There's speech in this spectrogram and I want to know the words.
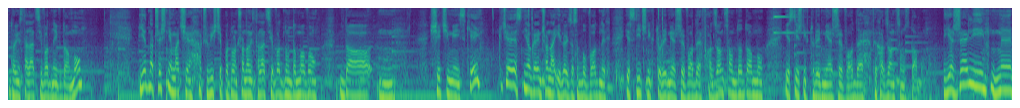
do instalacji wodnej w domu. Jednocześnie macie oczywiście podłączoną instalację wodną domową do mm, sieci miejskiej, gdzie jest nieograniczona ilość zasobów wodnych. Jest licznik, który mierzy wodę wchodzącą do domu, jest licznik, który mierzy wodę wychodzącą z domu. Jeżeli my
